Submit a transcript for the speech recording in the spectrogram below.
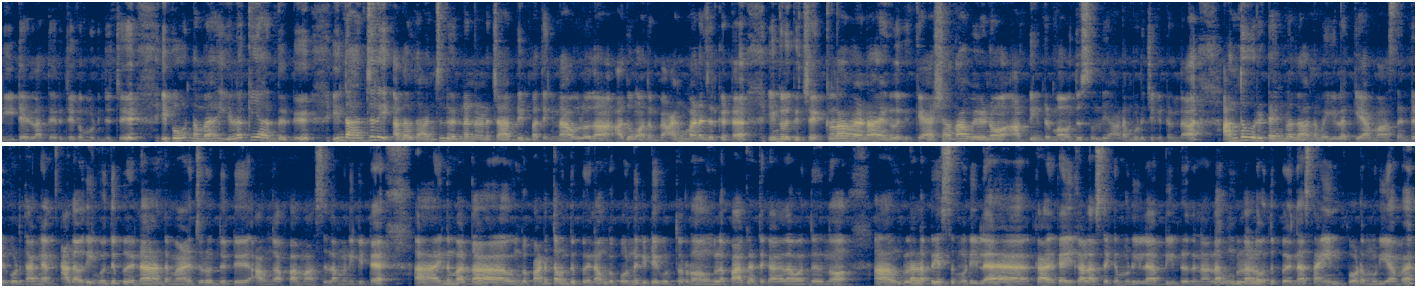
டீட்டெயிலாக தெரிஞ்சுக்க முடிஞ்சிச்சு. இப்போ நம்ம இலக்கியா இருந்துட்டு இந்த அஞ்சலி அதாவது அஞ்சலி என்ன நினைச்சா அப்படின்னு பார்த்தீங்கன்னா அவ்வளோதான் அதுவும் அந்த பேங்க் மேனேஜர் கிட்ட எங்களுக்கு செக்லாம் வேணாம் எங்களுக்கு கேஷாக தான் வேணும் அப்படின்றமா வந்து சொல்லி அடம்பிடிச்சிக்கிட்டு இருந்தா அந்த ஒரு டைமில் தான் நம்ம இலக்கியா மாஸ் சென்டர் கொடுத்தாங்க. அதாவது இங்கே வந்து இப்போ என்ன அந்த மேனேஜர் வந்துட்டு அவங்க அப்பா மாசு இல்லாமல் கிட்ட இந்த மாதிரி தான் உங்கள் பணத்தை வந்து இப்போ என்ன உங்கள் பொண்ணுக்கிட்டே கொடுத்துட்றோம் உங்களை பார்க்கறதுக்காக தான் வந்திருந்தோம். உங்களால் பேச முடியல க- கை கால் அசைக்க முடியல அப்படின்றதுனால உங்களால் வந்து இப்போ என்ன சைன் போட முடியாமல்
